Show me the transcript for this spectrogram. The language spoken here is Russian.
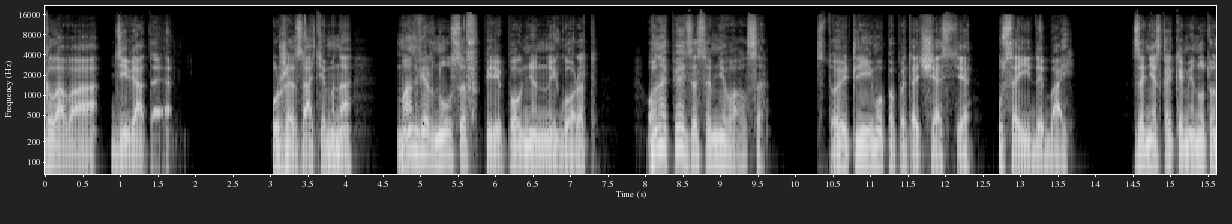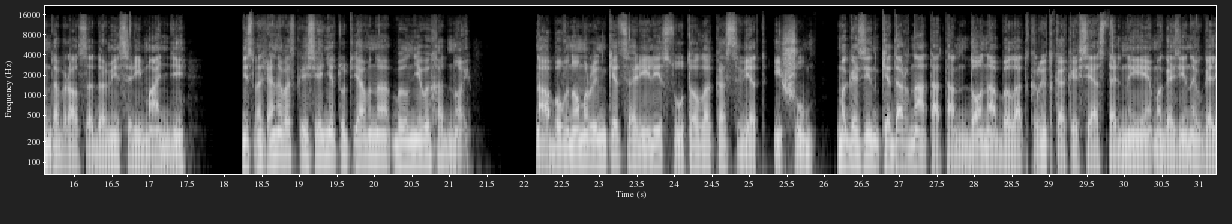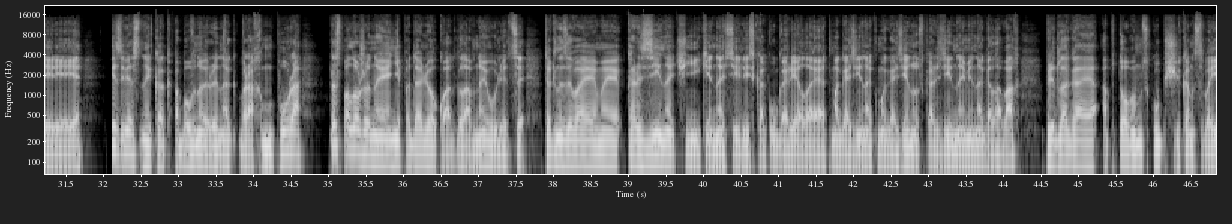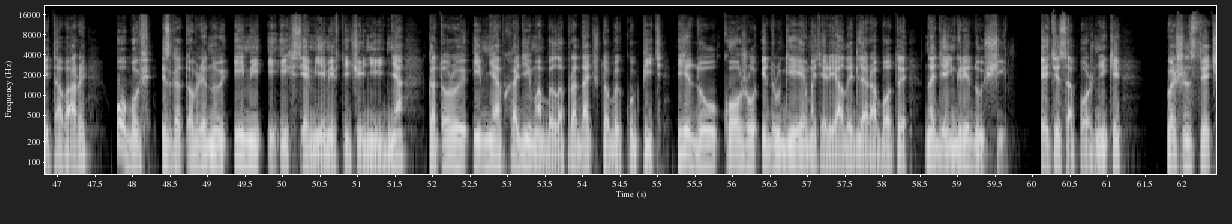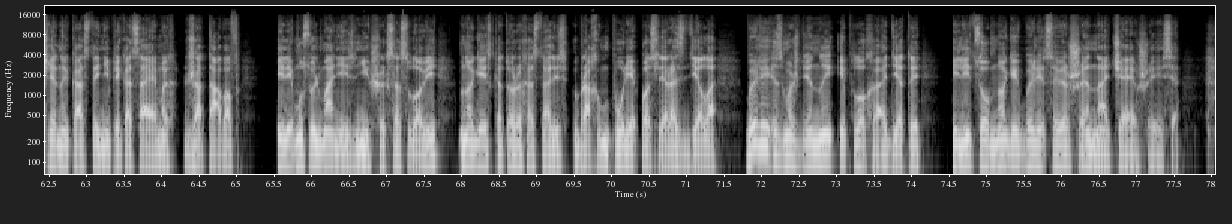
Глава девятая. Уже затемно Ман вернулся в переполненный город. Он опять засомневался, стоит ли ему попытать счастье у Саиды Бай. За несколько минут он добрался до мисс Риманди. Несмотря на воскресенье, тут явно был не выходной. На обувном рынке царили сутолока, свет и шум. Магазин Кедарната Тандона был открыт, как и все остальные магазины в галерее, известный как обувной рынок Брахмпура, расположенные неподалеку от главной улицы. Так называемые «корзиночники» носились, как угорелые, от магазина к магазину с корзинами на головах, предлагая оптовым скупщикам свои товары, обувь, изготовленную ими и их семьями в течение дня – которую им необходимо было продать, чтобы купить еду, кожу и другие материалы для работы на день грядущий. Эти сапожники, в большинстве члены касты неприкасаемых джатавов или мусульмане из низших сословий, многие из которых остались в Брахмпуре после раздела, были измождены и плохо одеты, и лица у многих были совершенно отчаявшиеся.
